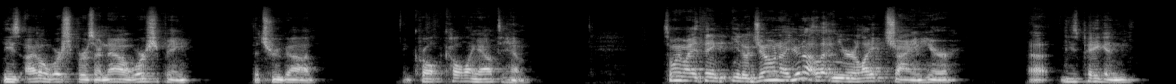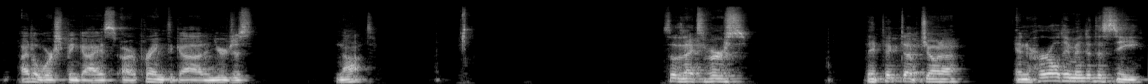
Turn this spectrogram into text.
these idol worshippers are now worshiping the true God and calling out to him. So we might think, you know, Jonah, you're not letting your light shine here. Uh, these pagan idol worshiping guys are praying to God and you're just not. So the next verse, they picked up Jonah and hurled him into the sea,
